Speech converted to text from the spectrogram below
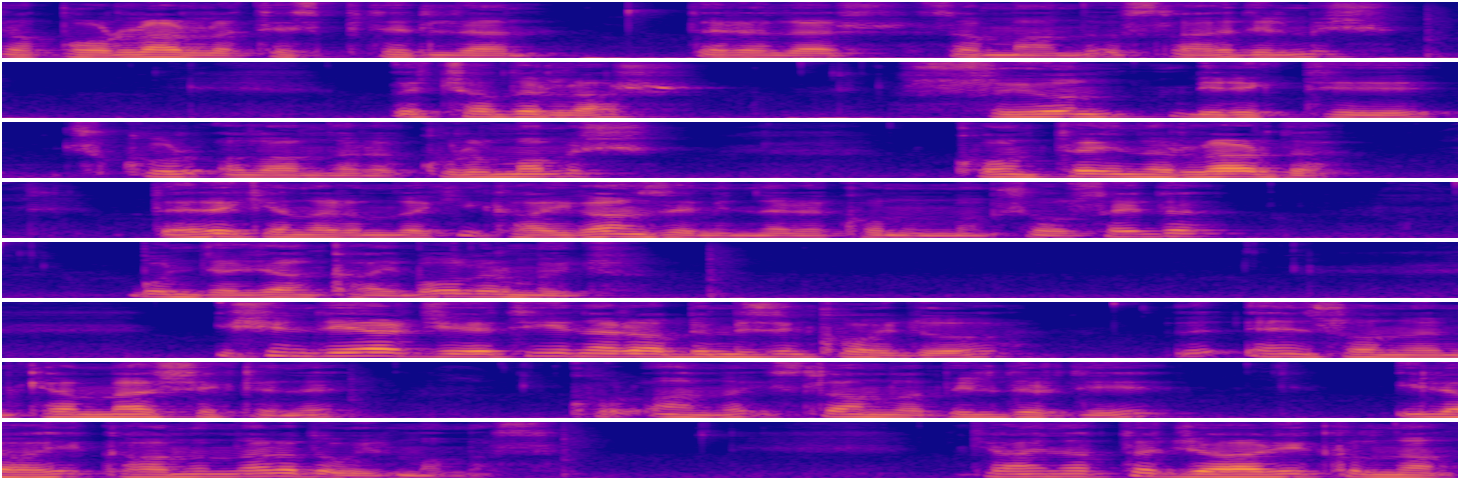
raporlarla tespit edilen dereler zamanında ıslah edilmiş ve çadırlar suyun biriktiği çukur alanlara kurulmamış, konteynerlar da dere kenarındaki kaygan zeminlere konulmamış olsaydı bunca can kaybı olur muydu? İşin diğer ciheti yine Rabbimizin koyduğu ve en son ve mükemmel şeklini Kur'an'la, İslam'la bildirdiği ilahi kanunlara da uyulmaması. Kainatta cari kılınan,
